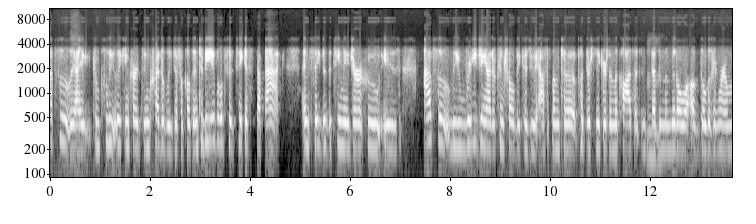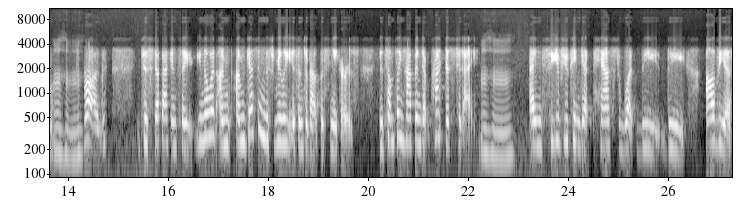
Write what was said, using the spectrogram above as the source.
absolutely. I completely concur. It's incredibly difficult, and to be able to take a step back and say to the teenager who is absolutely raging out of control because you ask them to put their sneakers in the closet instead mm-hmm. in the middle of the living room mm-hmm. rug to step back and say, you know what, I'm, I'm guessing this really isn't about the sneakers. Did something happen at practice today? Mm-hmm. And see if you can get past what the, the obvious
